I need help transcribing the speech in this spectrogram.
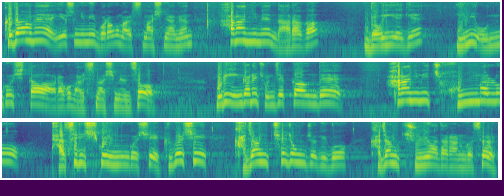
그 다음에 예수님이 뭐라고 말씀하시냐면 하나님의 나라가 너희에게 이미 온 것이다 라고 말씀하시면서 우리 인간의 존재 가운데 하나님이 정말로 다스리시고 있는 것이 그것이 가장 최종적이고 가장 중요하다라는 것을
